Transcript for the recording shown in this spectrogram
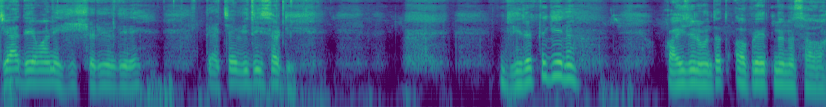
ज्या देवाने हे शरीर दिले त्याच्या विधीसाठी गेलं तर गेलं. काही जण म्हणतात अप्रयत्न नसावा.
